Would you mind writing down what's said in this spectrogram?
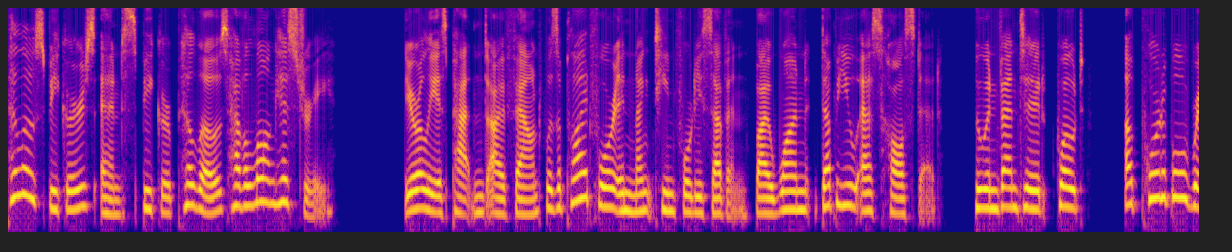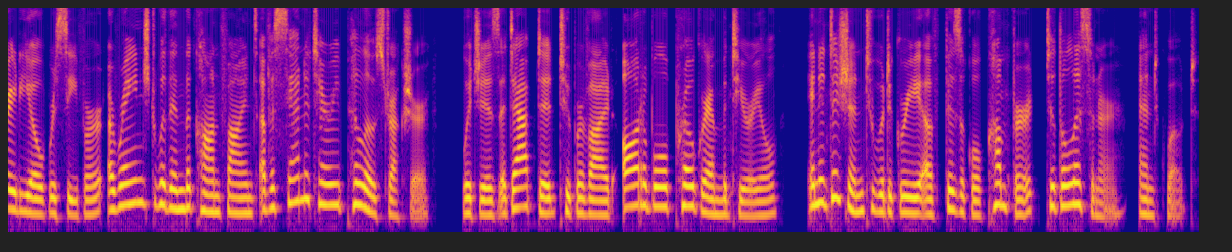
pillow speakers and speaker pillows have a long history. The earliest patent I've found was applied for in 1947 by one W.S. Halstead, who invented, quote, a portable radio receiver arranged within the confines of a sanitary pillow structure, which is adapted to provide audible program material in addition to a degree of physical comfort to the listener. End quote.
